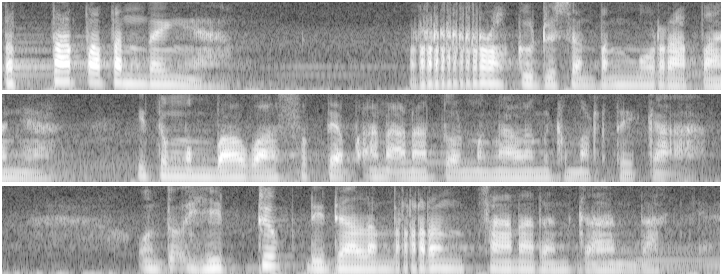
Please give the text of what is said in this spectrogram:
betapa pentingnya roh kudus dan pengurapannya itu membawa setiap anak-anak Tuhan mengalami kemerdekaan untuk hidup di dalam rencana dan kehendaknya.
